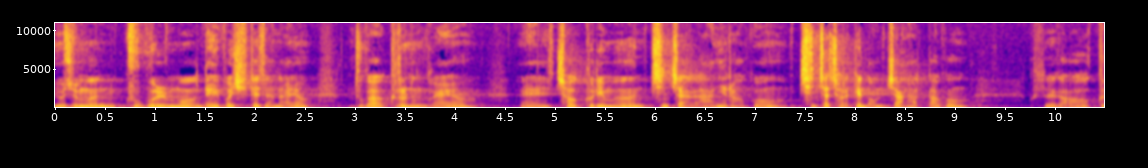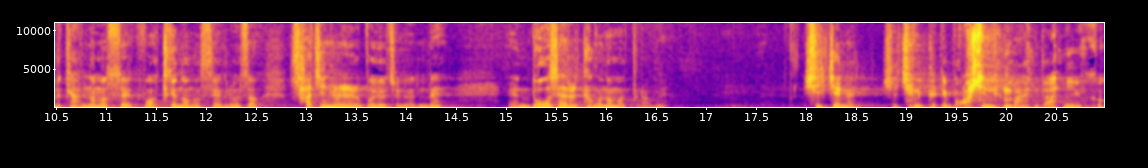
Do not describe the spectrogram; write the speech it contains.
요즘은 구글 뭐 네이버 시대잖아요. 누가 그러는 거예요. 에, 저 그림은 진짜가 아니라고 진짜 저렇게 넘지 않았다고. 그래서 제가 어, 그렇게 안 넘었어요? 그럼 어떻게 넘었어요? 그러면서 사진을 보여주는데 노새를 타고 넘었더라고요. 실제는 실제는 그렇게 멋있는 말도 아니고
